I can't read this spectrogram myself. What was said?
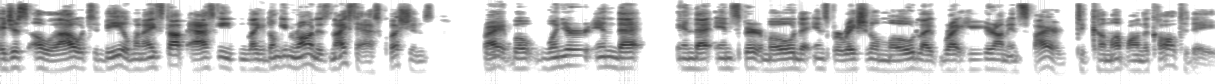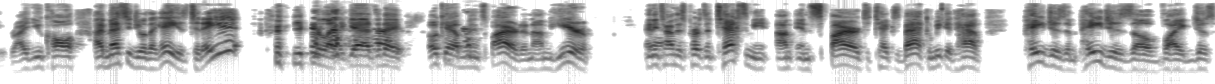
i just allow it to be and when i stop asking like don't get me wrong it's nice to ask questions right. but when you're in that in that in spirit mode that inspirational mode like right here i'm inspired to come up on the call today right? You call i message you like hey is today it? You were like yeah today. Okay i'm inspired and i'm here. Anytime this person texts me i'm inspired to text back and we could have pages and pages of like just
